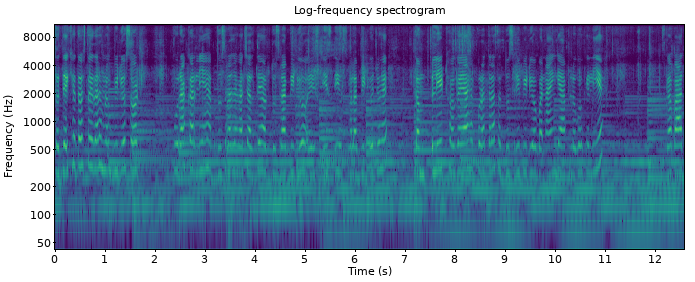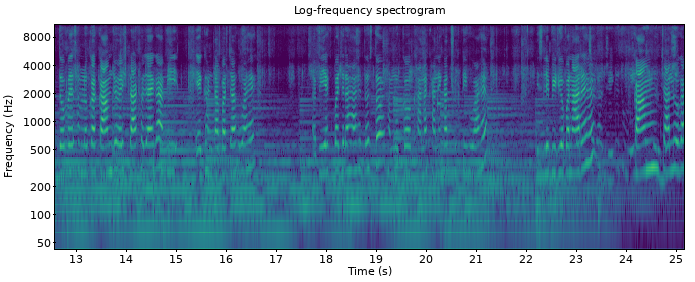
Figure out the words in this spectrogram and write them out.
तो देखिए दोस्तों इधर हम लोग वीडियो शॉट पूरा कर लिए हैं। अब दूसरा जगह चलते हैं और दूसरा वीडियो इस इस, इस वाला वीडियो जो है कंप्लीट हो गया है पूरा तरह से। दूसरी वीडियो बनाएँगे आप लोगों के लिए। उसके बाद दो बजे हम लोग का काम जो है स्टार्ट हो जाएगा। अभी एक घंटा बचा हुआ है। अभी एक बज रहा है दोस्तों। हम लोग को खाना खाने का छुट्टी हुआ है। इसलिए वीडियो बना रहे हैं। काम चालू होगा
